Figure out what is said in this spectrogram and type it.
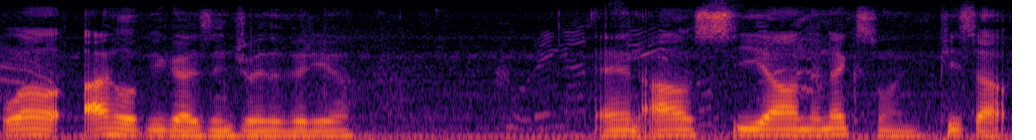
Well, I hope you guys enjoy the video. And I'll see y'all on the next one. Peace out.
